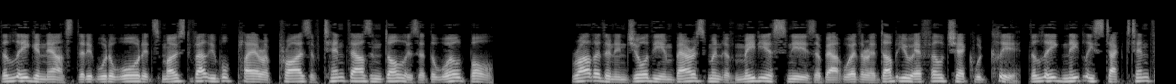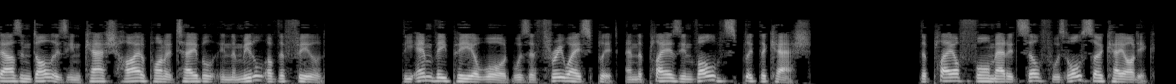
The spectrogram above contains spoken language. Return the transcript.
the league announced that it would award its most valuable player a prize of $10,000 at the World Bowl. Rather than endure the embarrassment of media sneers about whether a WFL check would clear, the league neatly stacked $10,000 in cash high upon a table in the middle of the field. The MVP award was a three-way split, and the players involved split the cash. The playoff format itself was also chaotic.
